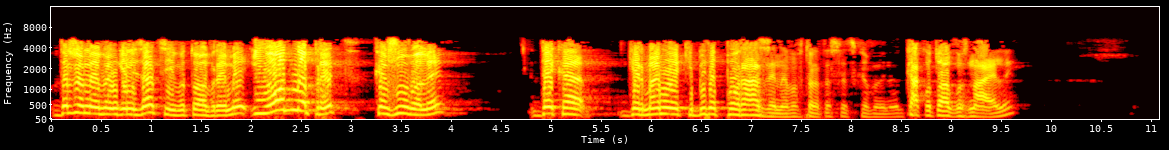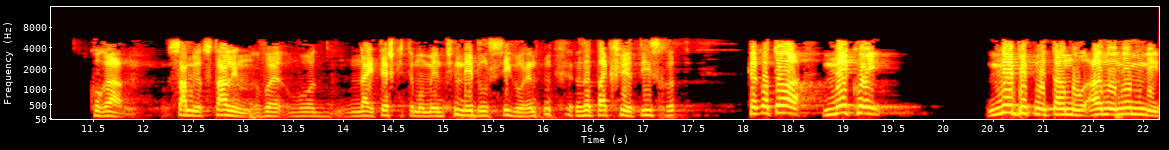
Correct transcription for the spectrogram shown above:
држале евангелизација во тоа време и однапред кажувале дека Германија ќе биде поразена во Втората светска војна. Како тоа го знаеле? Кога самиот Сталин во, во најтешките моменти не бил сигурен за таквиот исход, како тоа некои небитни таму анонимни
